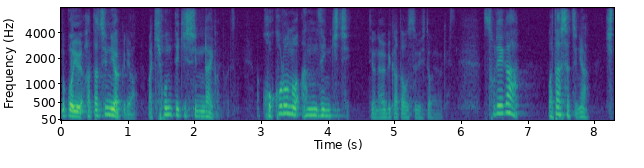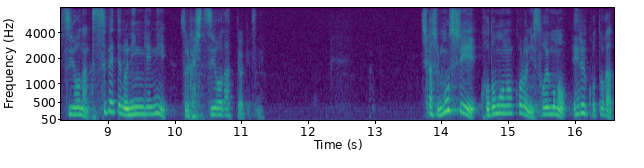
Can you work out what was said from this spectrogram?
こういう発達心理学では基本的信頼感とかですね。心の安全基地っていうような呼び方をする人がいるわけです。それが私たちには必要なんだ。全ての人間にそれが必要だってわけですね。しかしもし子どもの頃にそういうものを得ることが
